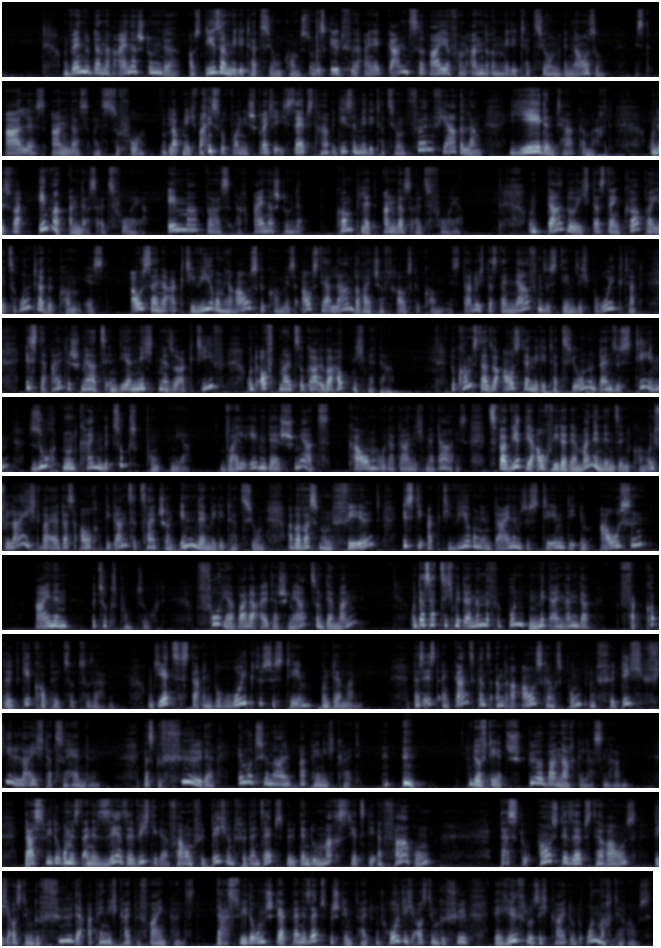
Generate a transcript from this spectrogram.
Und wenn du dann nach einer Stunde aus dieser Meditation kommst, und es gilt für eine ganze Reihe von anderen Meditationen genauso, ist alles anders als zuvor. Und glaub mir, ich weiß, wovon ich spreche. Ich selbst habe diese Meditation fünf Jahre lang jeden Tag gemacht. Und es war immer anders als vorher. Immer war es nach einer Stunde komplett anders als vorher. Und dadurch, dass dein Körper jetzt runtergekommen ist, aus seiner Aktivierung herausgekommen ist, aus der Alarmbereitschaft rausgekommen ist, dadurch, dass dein Nervensystem sich beruhigt hat, ist der alte Schmerz in dir nicht mehr so aktiv und oftmals sogar überhaupt nicht mehr da. Du kommst also aus der Meditation und dein System sucht nun keinen Bezugspunkt mehr, weil eben der Schmerz kaum oder gar nicht mehr da ist. Zwar wird dir auch wieder der Mann in den Sinn kommen und vielleicht war er das auch die ganze Zeit schon in der Meditation, aber was nun fehlt, ist die Aktivierung in deinem System, die im Außen einen Bezugspunkt sucht. Vorher war der alter Schmerz und der Mann und das hat sich miteinander verbunden, miteinander verkoppelt, gekoppelt sozusagen. Und jetzt ist da ein beruhigtes System und der Mann. Das ist ein ganz, ganz anderer Ausgangspunkt und für dich viel leichter zu handeln. Das Gefühl der emotionalen Abhängigkeit dürfte jetzt spürbar nachgelassen haben. Das wiederum ist eine sehr, sehr wichtige Erfahrung für dich und für dein Selbstbild, denn du machst jetzt die Erfahrung, dass du aus dir selbst heraus dich aus dem Gefühl der Abhängigkeit befreien kannst. Das wiederum stärkt deine Selbstbestimmtheit und holt dich aus dem Gefühl der Hilflosigkeit und Ohnmacht heraus.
